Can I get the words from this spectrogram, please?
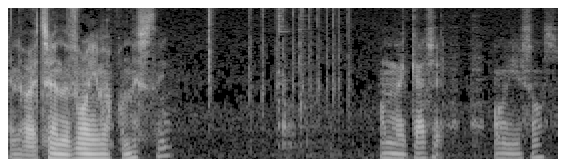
And if I turn the volume up on this thing, on the gadget audio source,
